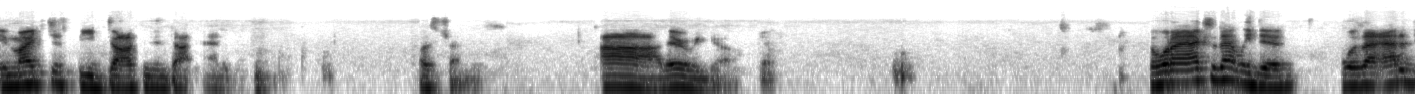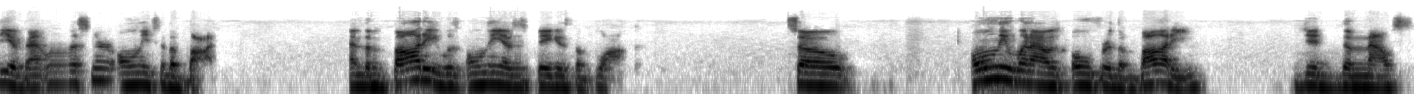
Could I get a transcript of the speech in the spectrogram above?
It might just be document.edit. Let's try this. Ah, there we go. So what I accidentally did was I added the event listener only to the body. And the body was only as big as the block. So only when I was over the body did the mouse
